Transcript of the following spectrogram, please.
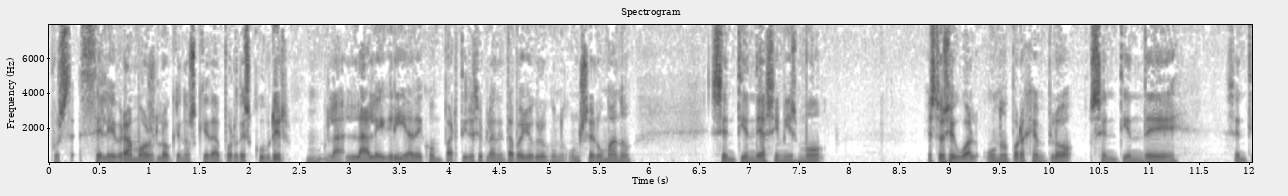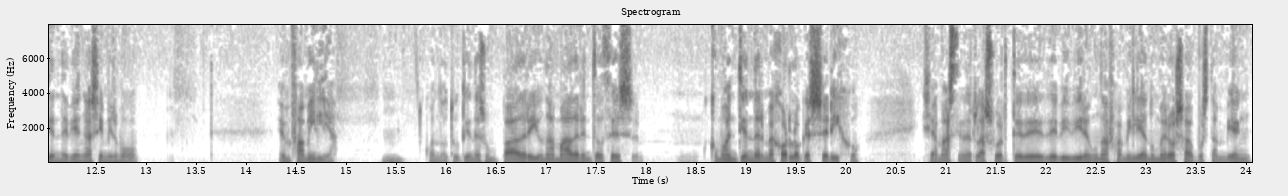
pues celebramos lo que nos queda por descubrir, la, alegría de compartir ese planeta. Pues yo creo que un, ser humano se entiende a sí mismo. Esto es igual. Uno, por ejemplo, se entiende, se entiende bien a sí mismo en familia. Cuando tú tienes un padre y una madre, entonces, como entiendes mejor lo que es ser hijo, y si además tienes la suerte de, de vivir en una familia numerosa, pues también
